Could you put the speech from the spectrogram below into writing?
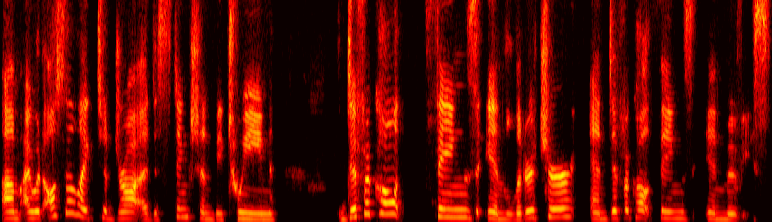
Um, i would also like to draw a distinction between difficult things in literature and difficult things in movies.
